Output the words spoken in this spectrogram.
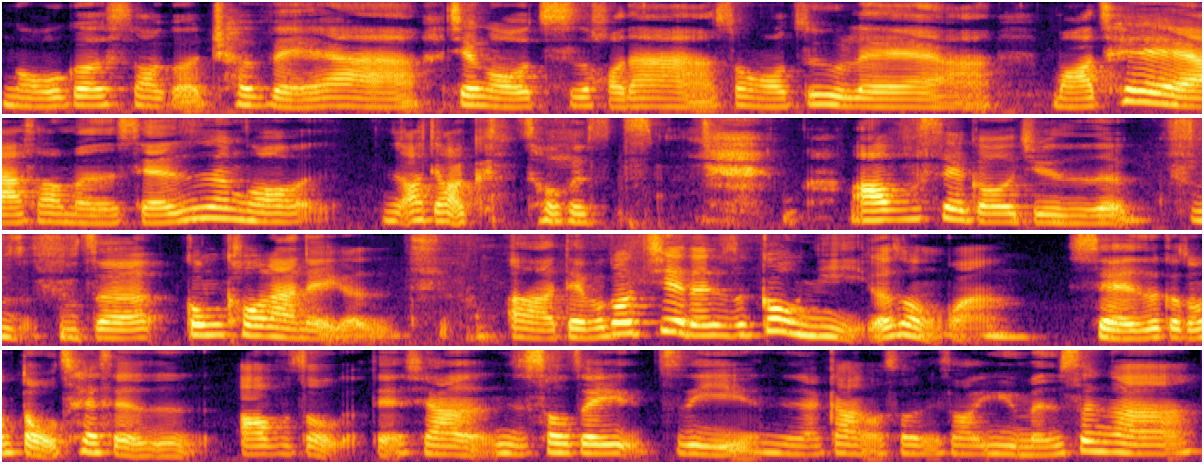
我个啥个吃饭啊，接我去学堂啊，送我走来啊，买菜啊，啥物事，侪是我阿爹做个事体。阿五三哥就是负负责功课上头一个事体。呃，但勿过记得是过年个辰光，侪是搿种大菜，侪是阿五做个。对，像你苏州之前人家讲个苏州啥玉门生啊，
